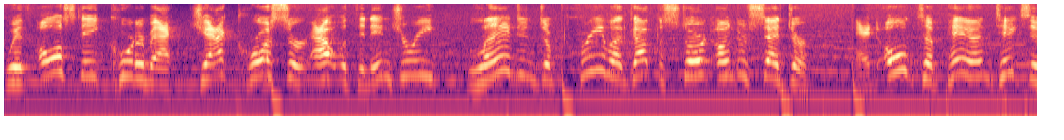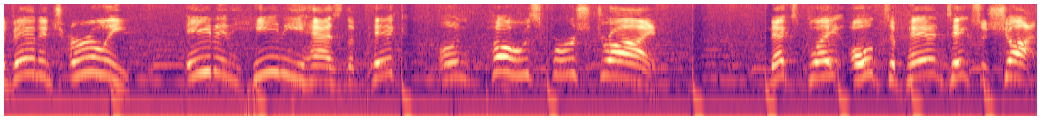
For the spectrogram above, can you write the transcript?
With All-State quarterback Jack Grusser out with an injury, Landon DePrima got the start under center, and Old Tappan takes advantage early. Aiden Heaney has the pick on Poe's first drive. Next play, Old Tappan takes a shot.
